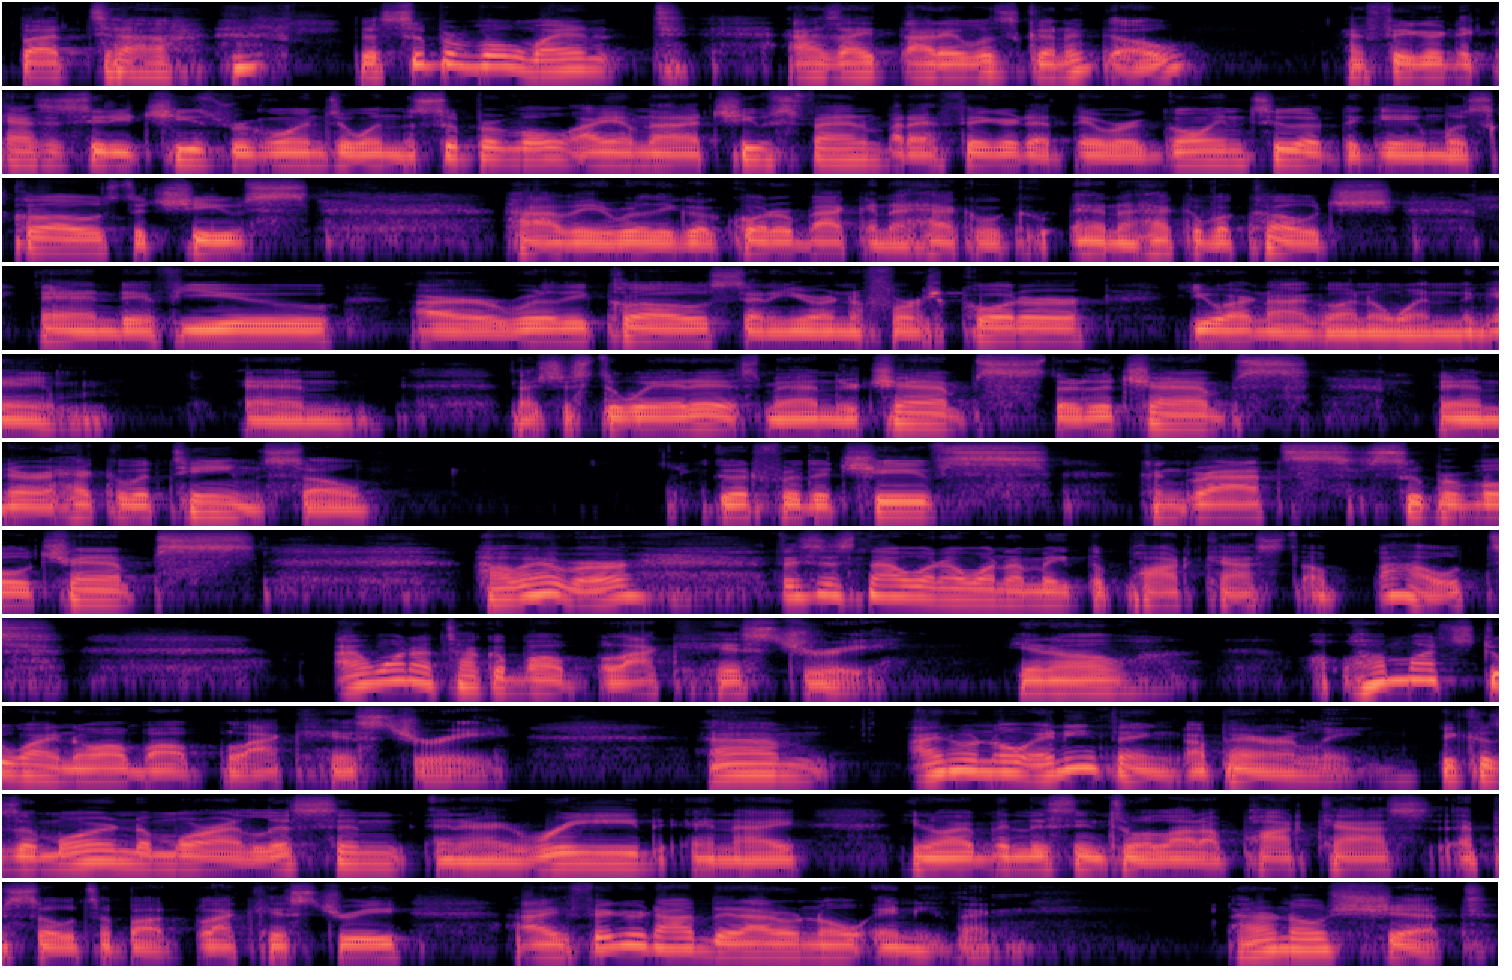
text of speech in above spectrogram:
But uh, the Super Bowl went as I thought it was going to go. I figured the Kansas City Chiefs were going to win the Super Bowl. I am not a Chiefs fan, but I figured that they were going to. If the game was close, the Chiefs have a really good quarterback and a heck of a, and a heck of a coach. And if you are really close and you're in the first quarter, you are not going to win the game. And that's just the way it is, man. They're champs. They're the champs, and they're a heck of a team. So good for the Chiefs. Congrats, Super Bowl champs. However, this is not what I want to make the podcast about. I want to talk about Black history. You know, how much do I know about Black history? Um, I don't know anything apparently because the more and the more I listen and I read and I, you know, I've been listening to a lot of podcast episodes about Black history. I figured out that I don't know anything. I don't know shit,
